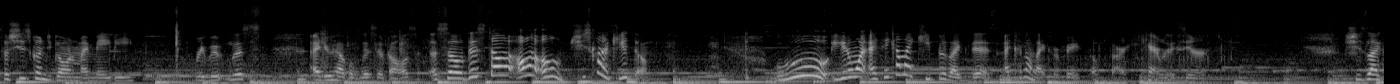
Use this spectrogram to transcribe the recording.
So she's going to go on my maybe reroot list. I do have a list of dolls. So this doll, oh, oh she's kind of cute though. Ooh, you know what? I think I might keep her like this. I kind of like her face. Oh, sorry, can't really see her. She's like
